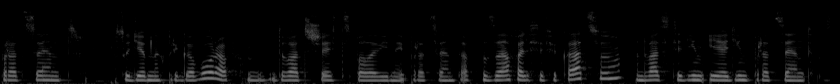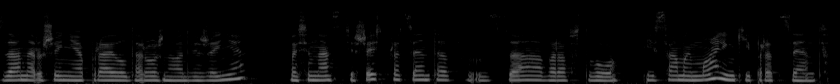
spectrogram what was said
процент судебных приговоров 26,5%, за фальсификацию 21,1%, за нарушение правил дорожного движения 18,6% за воровство. И самый маленький процент,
